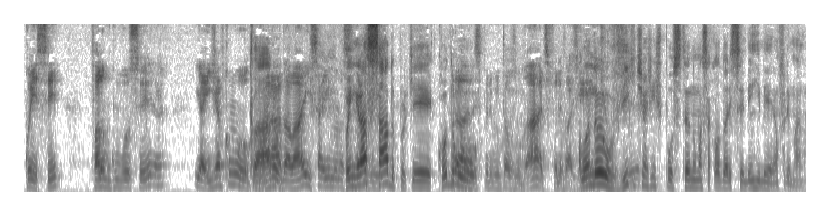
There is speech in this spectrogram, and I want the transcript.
conhecer, falamos com você, né? E aí já ficamos Claro. camarada lá e saímos na Foi cidade engraçado, porque quando, Pra experimentar os lugares, foi levar gente. quando eu vi que tinha gente postando uma sacola do LCB em Ribeirão, eu falei, mano,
